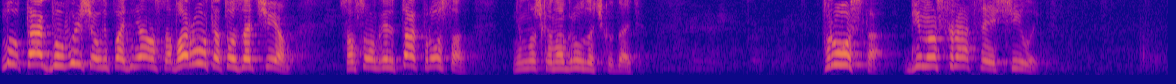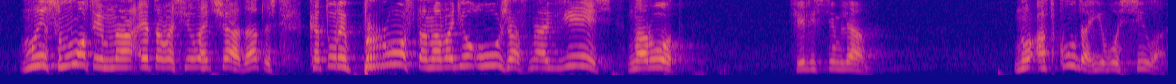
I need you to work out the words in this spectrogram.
Ну, так бы вышел и поднялся. Ворота-то зачем? Самсон говорит, так просто, немножко нагрузочку дать. Просто демонстрация силы. Мы смотрим на этого силача, да, то есть, который просто наводил ужас на весь народ филистимлян. Но откуда его сила?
